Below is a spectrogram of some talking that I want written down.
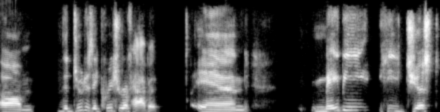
Um, the dude is a creature of habit, and maybe he just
